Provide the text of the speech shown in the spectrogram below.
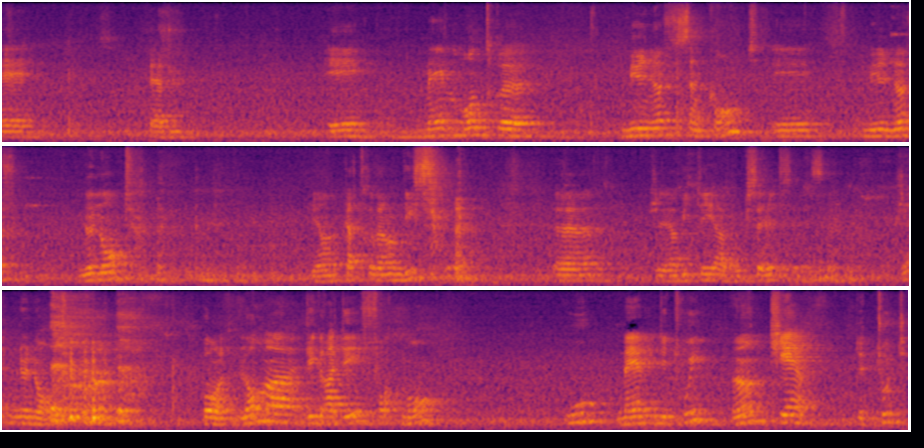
est perdue. Et même entre 1950 et 1990, bien 90, euh, j'ai habité à Bruxelles, j'aime le nom. bon, l'homme a dégradé fortement ou même détruit un tiers de toute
